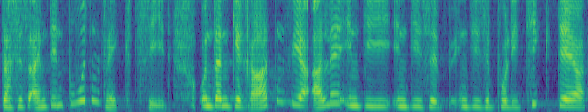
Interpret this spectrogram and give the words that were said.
dass es einem den Boden wegzieht. Und dann geraten wir alle in die, in diese, in diese Politik der,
